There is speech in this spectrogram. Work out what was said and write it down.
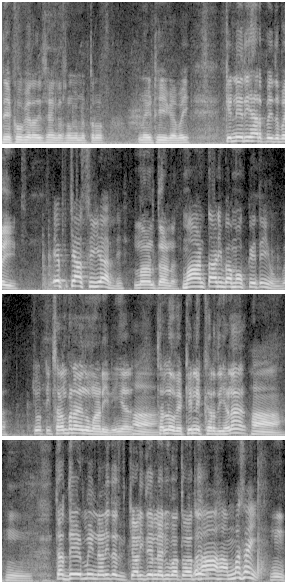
ਦੇਖੋ ਕਿਹੜਾ ਦੀ ਸਿੰਘ ਸੁੰਗ ਮਿੱਤਰੋ। ਨਹੀਂ ਠੀਕ ਹੈ ਬਾਈ। ਕਿੰਨੇ ਦੀ ਹਰਪ੍ਰੀਤ ਬਾਈ? ਇਹ 85000 ਦੀ। ਮਾਨਤਾਨ। ਮਾਨਤਾ ਨਹੀਂ ਬਾ ਮੌਕੇ ਤੇ ਹੀ ਹੋਊਗਾ। ਝੋਟੀ ਸਾਂਭਣਾ ਇਹਨੂੰ ਮਾੜੀ ਨਹੀਂ ਯਾਰ। ਹਾਂ। ਥੱਲੋਂ ਵੇਖੀ ਨਿਖਰਦੀ ਹੈ ਨਾ ਹਾਂ। ਹੂੰ। ਚੱਲ ਡੇਢ ਮਹੀਨਾ ਨਹੀਂ ਤਾਂ 40 ਦਿਨ ਲੈ ਜੂ ਵੱਧ ਤੋਂ ਵੱਧ। ਹਾਂ ਹਾਂ ਮਸਾਂ ਹੀ। ਹੂੰ।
